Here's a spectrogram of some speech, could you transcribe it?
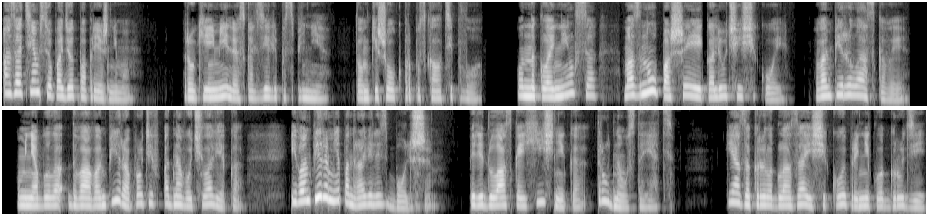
а затем все пойдет по-прежнему. Руки Эмиля скользили по спине. Тонкий шелк пропускал тепло. Он наклонился, мазнул по шее колючей щекой. Вампиры ласковые. У меня было два вампира против одного человека. И вампиры мне понравились больше. Перед лаской хищника трудно устоять. Я закрыла глаза и щекой приникла к груди,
